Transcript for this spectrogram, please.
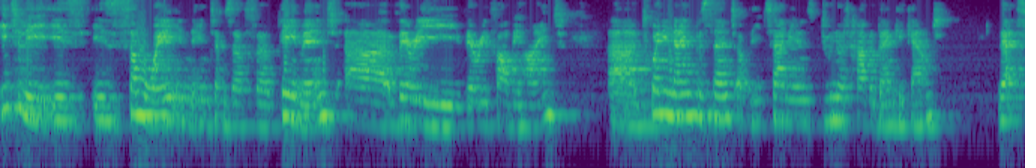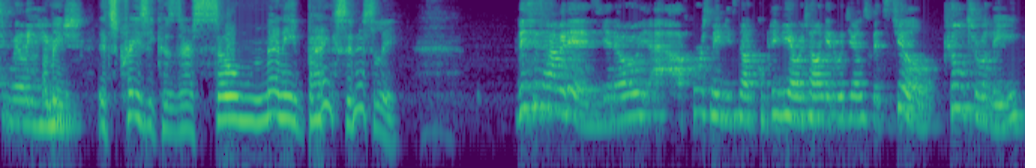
Italy is is some way in, in terms of uh, payment uh, very very far behind. Uh, Twenty nine percent of the Italians do not have a bank account. That's really huge. I mean, it's crazy because there's so many banks in Italy. This is how it is, you know. Of course, maybe it's not completely our target audience, but still, culturally,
